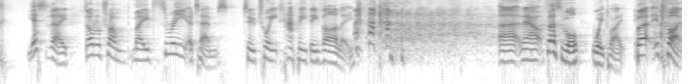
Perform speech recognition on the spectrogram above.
yesterday, Donald Trump made three attempts to tweet Happy Diwali. uh, now, first of all, week late, but it's fine.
